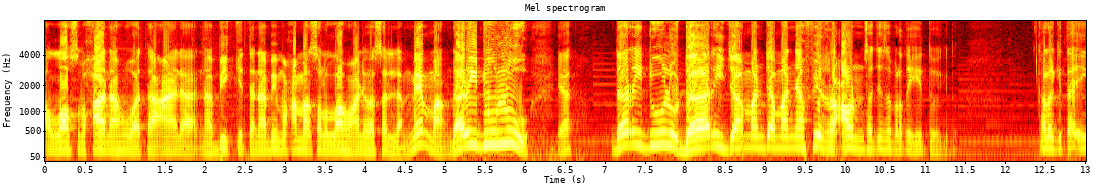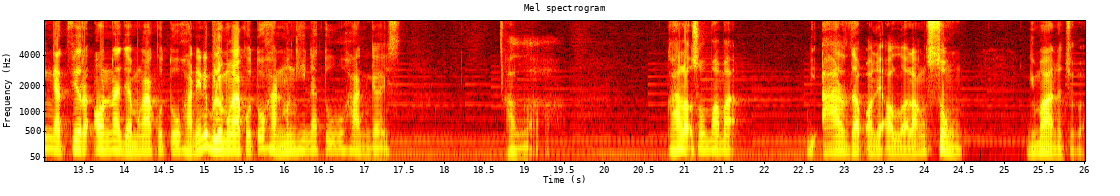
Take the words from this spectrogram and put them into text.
Allah Subhanahu wa taala, nabi kita Nabi Muhammad sallallahu alaihi wasallam memang dari dulu ya. Dari dulu dari zaman-zamannya Firaun saja seperti itu gitu. Kalau kita ingat Firaun aja mengaku Tuhan, ini belum mengaku Tuhan, menghina Tuhan, guys. Allah. Kalau seumpama diazab oleh Allah langsung gimana coba?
